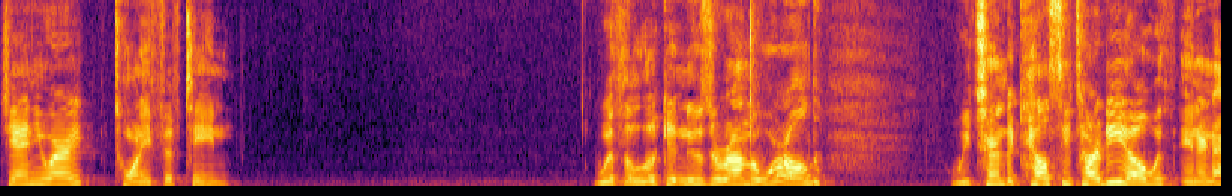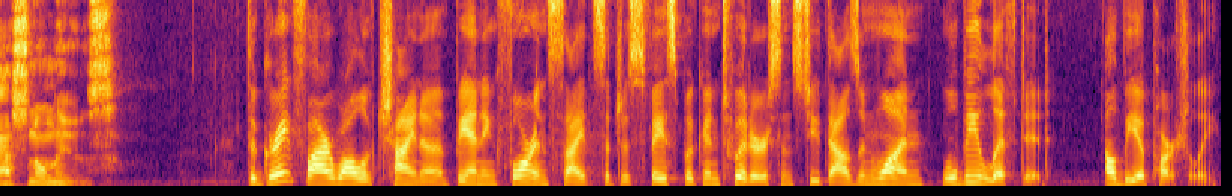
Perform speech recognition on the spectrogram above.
January 2015. With a look at news around the world, we turn to Kelsey Tardillo with international news. The Great Firewall of China, banning foreign sites such as Facebook and Twitter since 2001, will be lifted, albeit partially.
